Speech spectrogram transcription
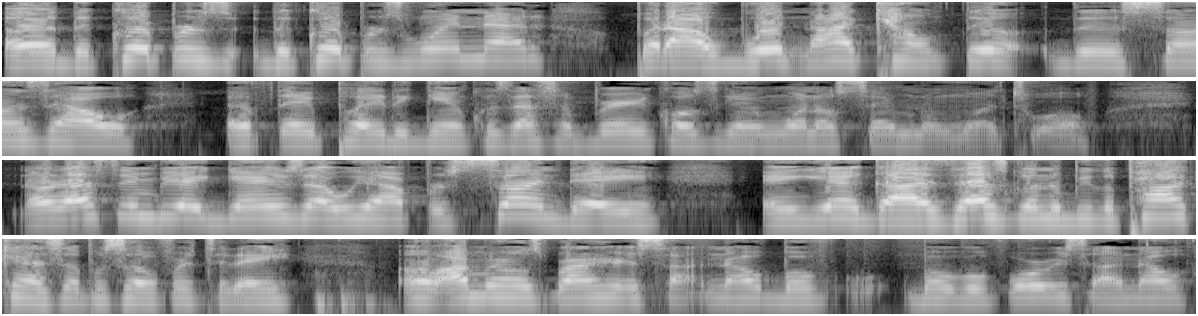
uh, the Clippers, the Clippers win that, but I would not count the the Suns out if they played again because that's a very close game, 107 and 112. Now, that's NBA games that we have for Sunday, and yeah, guys, that's going to be the podcast episode for today. Um, I'm your host Brian here signing out, but but before we sign out,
